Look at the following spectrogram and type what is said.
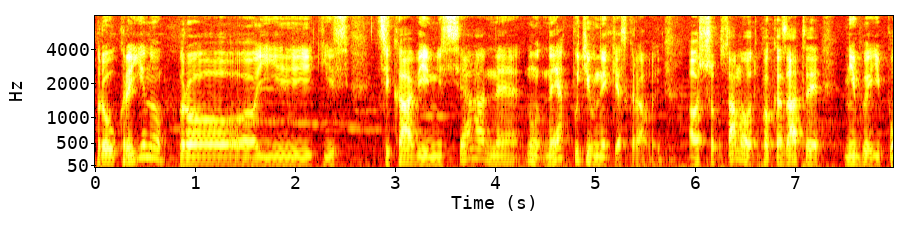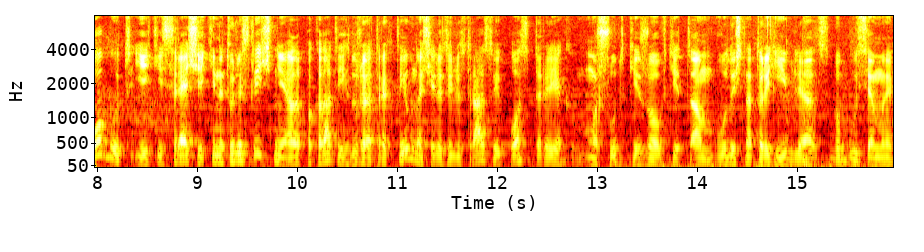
про Україну, про її якісь цікаві місця, не ну не як путівник яскравий, а щоб саме от показати ніби і побут, і якісь речі, які не туристичні, але показати їх дуже атрактивно через ілюстрацію, постери, як маршрутки жовті, там вулична торгівля з бабусями,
